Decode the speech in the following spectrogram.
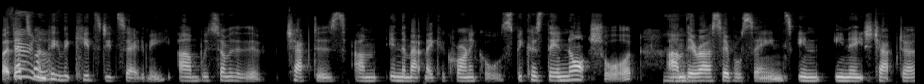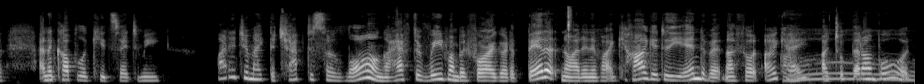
but that's one enough. thing that kids did say to me um, with some of the chapters um, in the Mapmaker Chronicles because they're not short. Um, there are several scenes in in each chapter, and a couple of kids said to me. Why did you make the chapter so long? I have to read one before I go to bed at night, and if I can't get to the end of it, and I thought, okay, I took that on board.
